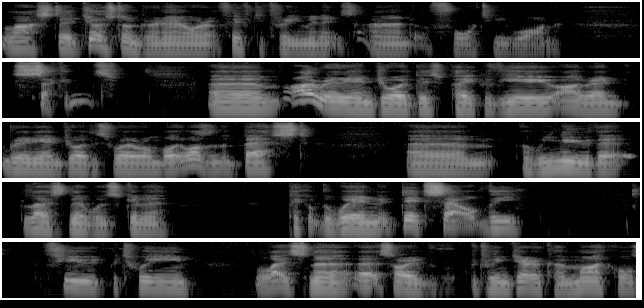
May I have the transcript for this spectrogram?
lasted just under an hour at 53 minutes and 41 seconds. Um, I really enjoyed this pay per view. I re- really enjoyed this Royal Rumble. It wasn't the best. Um, we knew that Lesnar was going to pick up the win. It did set up the feud between Lesnar, uh, sorry, between Jericho and Michaels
